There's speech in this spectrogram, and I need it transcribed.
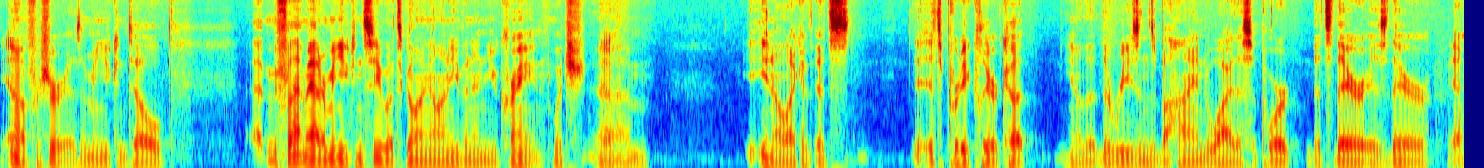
Yeah. No, for sure is. I mean, you can tell. For that matter, I mean, you can see what's going on even in Ukraine, which, Yeah. um, you know, like it, it's it's pretty clear cut. You know, the the reasons behind why the support that's there is there. Yeah.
